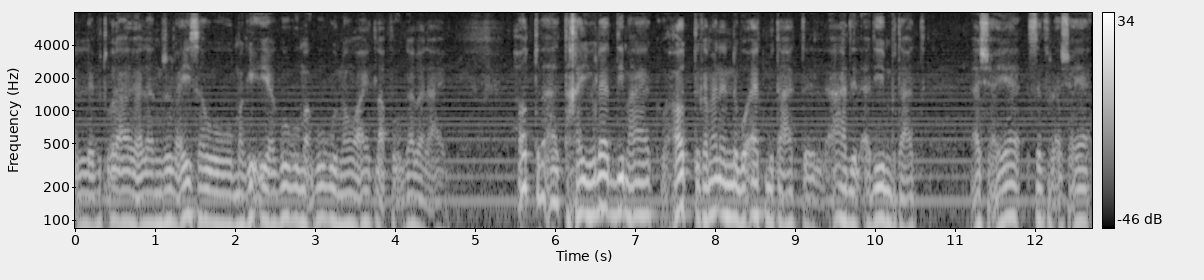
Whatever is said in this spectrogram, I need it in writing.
اللي بتقول على نزول عيسى ومجيء ياجوج ومأجوج وإن هو هيطلع فوق جبل عالي. حط بقى التخيلات دي معاك وحط كمان النبوءات بتاعت العهد القديم بتاعت أشعياء سفر أشعياء.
